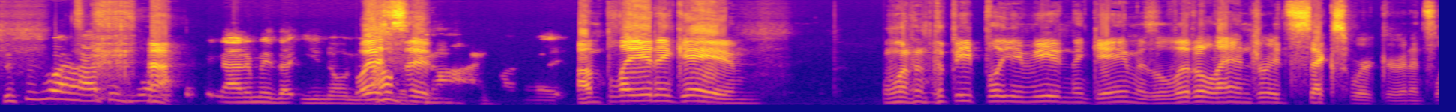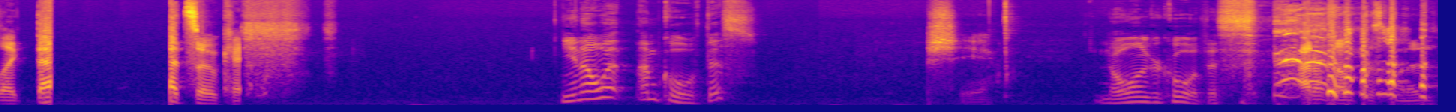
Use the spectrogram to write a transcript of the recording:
This is what happens when you pick an anime that you know nothing Listen, about. Like, I'm playing a game. One of the people you meet in the game is a little android sex worker, and it's like that. That's okay. You know what? I'm cool with this. She. No longer cool with this. I don't know what this one is.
